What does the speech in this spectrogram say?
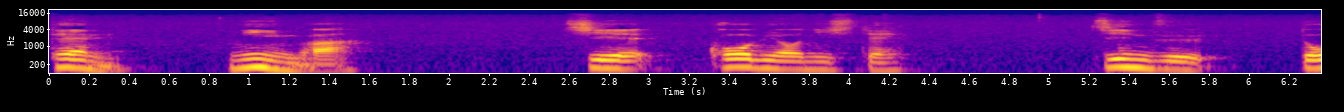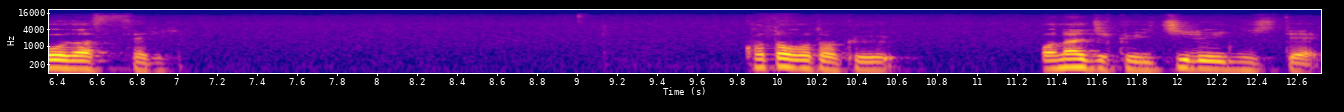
天人は知恵巧妙にして人図道脱せりことごとく同じく一類にして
